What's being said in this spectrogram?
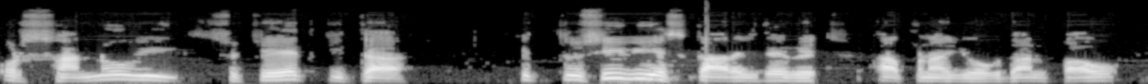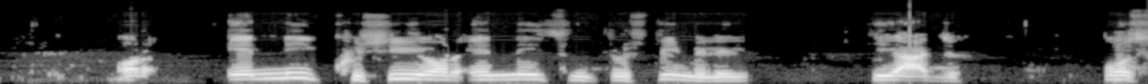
ਔਰ ਸਾਨੂੰ ਵੀ ਸੁਚੇਤ ਕੀਤਾ ਕਿ ਤੁਸੀਂ ਵੀ ਇਸ ਕਾਰਜ ਦੇ ਵਿੱਚ ਆਪਣਾ ਯੋਗਦਾਨ ਪਾਓ। ਔਰ ਇੰਨੀ ਖੁਸ਼ੀ ਔਰ ਇੰਨੀ ਸੰਤੁਸ਼ਟੀ ਮਿਲੀ ਕਿ ਅੱਜ ਉਸ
